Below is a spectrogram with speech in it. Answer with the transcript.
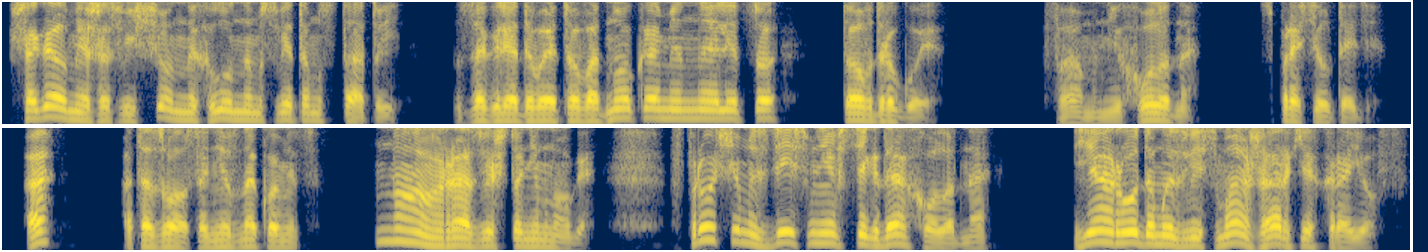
шагал меж освещенных лунным светом статуй, заглядывая то в одно каменное лицо, то в другое. «Вам не холодно?» — спросил Тедди. «А?» — отозвался незнакомец. «Ну, разве что немного. Впрочем, здесь мне всегда холодно. Я родом из весьма жарких краев.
